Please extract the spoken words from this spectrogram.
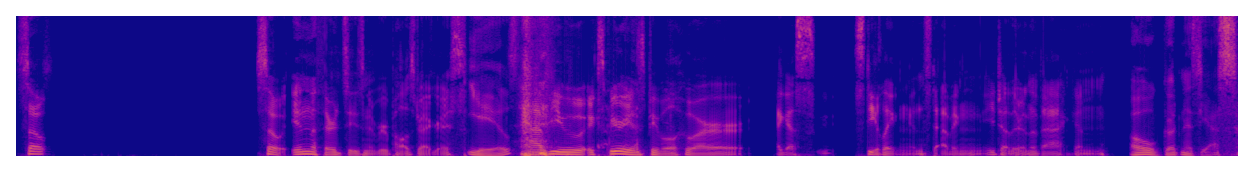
So, so in the third season of RuPaul's Drag Race, Yes. have you experienced people who are, I guess, stealing and stabbing each other in the back? And Oh goodness, yes.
